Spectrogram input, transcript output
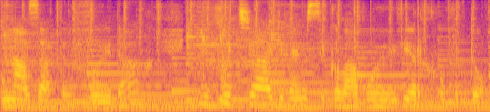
Назад выдох и вытягиваемся головой вверх, вдох.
